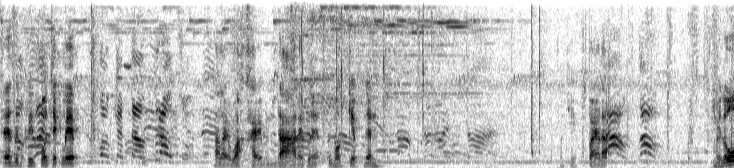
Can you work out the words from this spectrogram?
แอสซินคริสโปรเจกต์เลสอะไรวะใครมันด่าอะไรกูเนี่ย กูมาเก็บเงิน โอเคกูไปละ ไม่รู้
